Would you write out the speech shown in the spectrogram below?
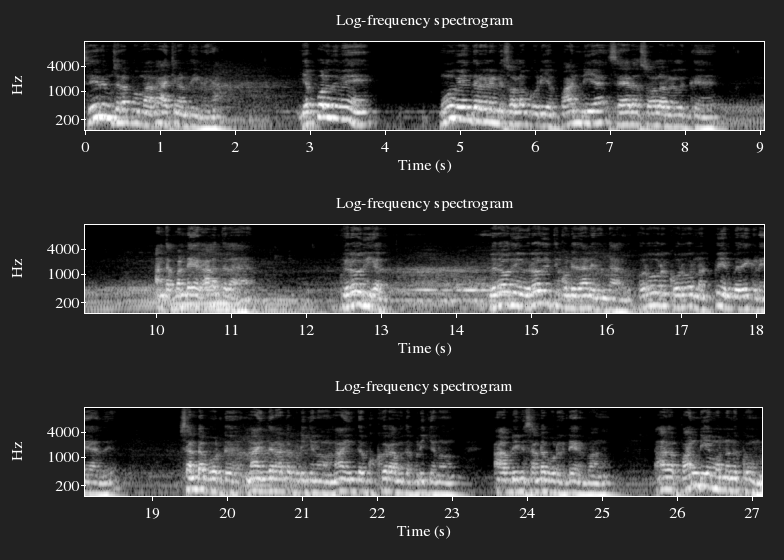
சீரும் சிறப்புமாக ஆட்சி நடத்திக்கிட்டு இருக்கான். எப்பொழுதுமே மூவேந்தர்கள் என்று சொல்லக்கூடிய பாண்டிய சேர சோழர்களுக்கு அந்த பண்டைய காலத்தில் விரோதிகள் விரோதி விரோதித்து கொண்டு தான் இருந்தார்கள். ஒருவருக்கு ஒருவர் நட்பு என்பதே கிடையாது. சண்டை போட்டு நான் இந்த நாட்டை பிடிக்கணும் நான் இந்த குக்கிராமத்தை பிடிக்கணும் அப்படின்னு சண்டை போட்டுக்கிட்டே இருப்பாங்க. ஆக பாண்டிய மன்னனுக்கும்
